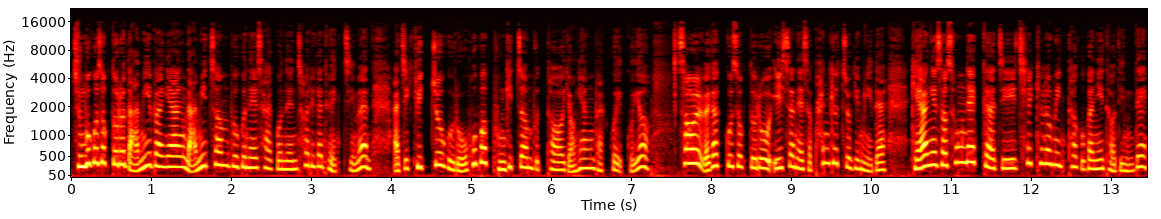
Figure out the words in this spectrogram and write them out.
중부고속도로 남이 방향 남이천 부근의 사고는 처리가 됐지만 아직 뒤쪽으로 호법 분기점부터 영향받고 있고요. 서울 외곽고속도로 일산에서 판교 쪽입니다. 개항에서 송내까지 7km 구간이 더딘데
